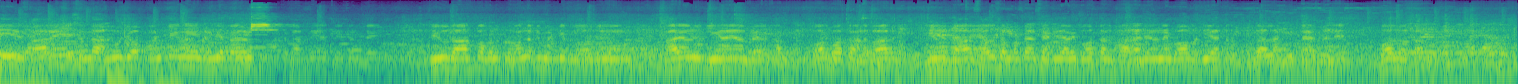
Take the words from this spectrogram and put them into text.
ਅਸੀਂ ਸਾਰੇ ਸ਼ਰਧਾਲੂ ਜੋ ਪਹੁੰਚੇ ਨੇ, ਨਵੀਆਂ ਨੂੰ ਸਵਾਗਤ ਕਰਦੇ ਹਾਂ ਸਟੇਸ਼ਨ ਤੇ। ਸ੍ਰੀ ਉਦਾਸ ਭਵਨ ਪ੍ਰਬੰਧਕ ਕਮੇਟੀ ਬਲੌਰ ਵੱਲੋਂ ਸਾਰਿਆਂ ਨੂੰ ਜੀ ਆਇਆਂ ਵੈਲਕਮ ਬਹੁਤ ਬਹੁਤ ਧੰਨਵਾਦ। ਜੀ ਉਦਾਸ ਸਾਧੂ ਸੰਪਰਦਾ ਸੈਟੀ ਦਾ ਵੀ ਬਹੁਤ ਧੰਨਵਾਦ ਹੈ, ਜਿਨ੍ਹਾਂ ਨੇ ਬਹੁਤ ਵਧੀਆ ਤਰ੍ਹਾਂ ਕੀਤਾ ਇਸ ਵੇਲੇ। ਬਹੁਤ ਬਹੁਤ ਧੰਨਵਾਦ।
